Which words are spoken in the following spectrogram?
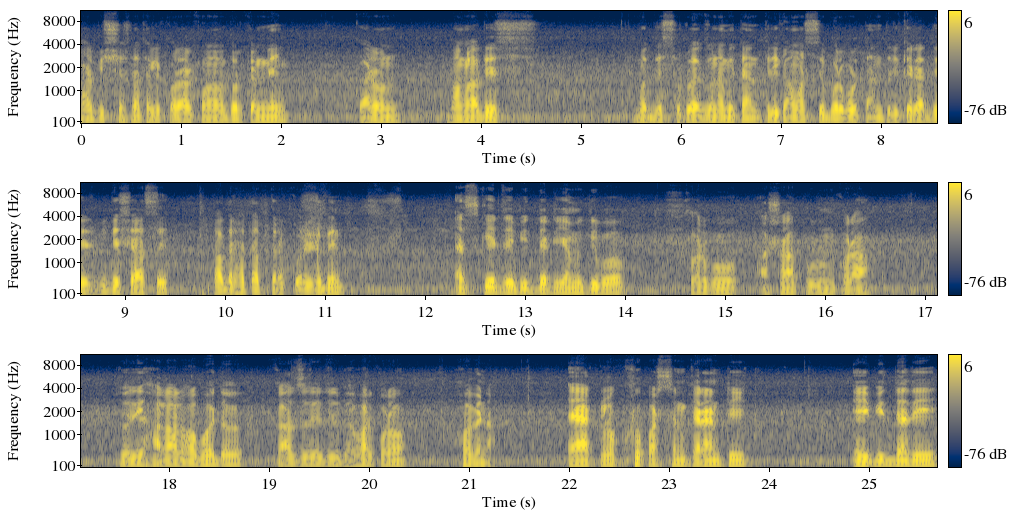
আর বিশ্বাস না থাকলে করার কোনো দরকার নেই। কারণ বাংলাদেশ মধ্যে ছোট একজন আমি তান্ত্রিক, আমার সে বড় বড় তান্ত্রিকেরা দেশ বিদেশে আছে, তাদের হাতে আপনারা করে নেবেন। আজকের যে বিদ্যাটি আমি দিব, সর্ব আশা পূরণ করা, যদি হালাল অবৈধ কাজ যদি ব্যবহার করো, হবে না। এক লক্ষ পার্সেন্ট গ্যারান্টি এই বিদ্যা দিয়ে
